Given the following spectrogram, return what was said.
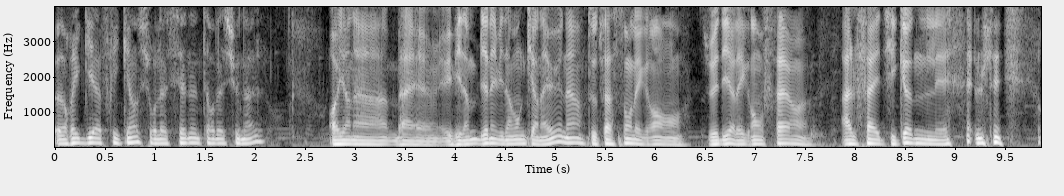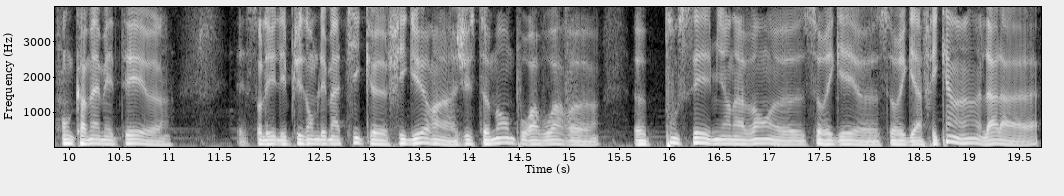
reggae africain sur la scène internationale? Oh, il y en a, ben, évidemment, bien évidemment qu'il y en a une. Hein. De toute façon, les grands, je veux dire, les grands frères Alpha et Ticon ont quand même été sont les, plus emblématiques euh, figures euh, justement pour avoir euh, poussé et mis en avant ce reggae, ce reggae africain. hein. Là, la,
